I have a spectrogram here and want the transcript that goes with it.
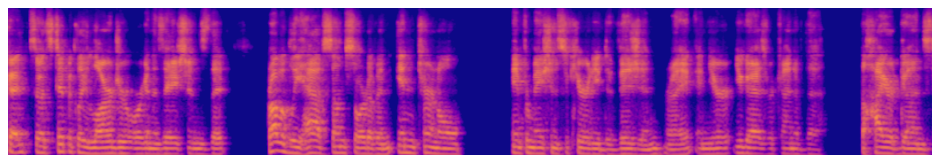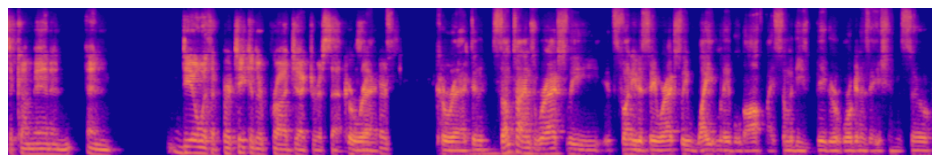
Okay, so it's typically larger organizations that probably have some sort of an internal information security division, right? And you're you guys are kind of the the hired guns to come in and and deal with a particular project or a set. Correct. Correct. And sometimes we're actually, it's funny to say, we're actually white labeled off by some of these bigger organizations. So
